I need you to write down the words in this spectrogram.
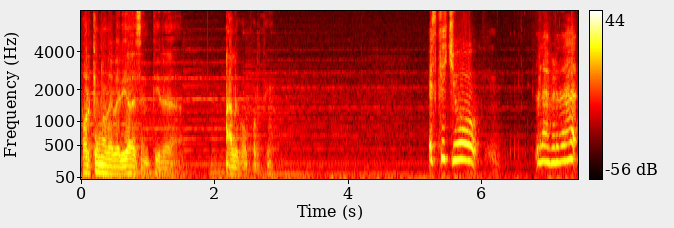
¿por qué no debería de sentir eh, algo por ti? Es que yo, la verdad...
